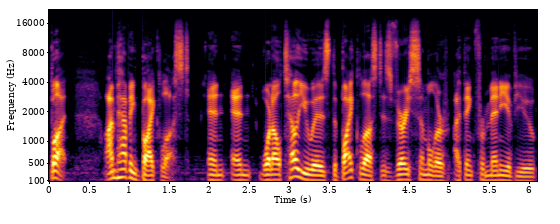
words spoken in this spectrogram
But I'm having bike lust. And and what I'll tell you is the bike lust is very similar, I think, for many of you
